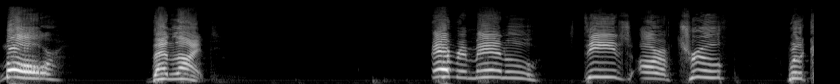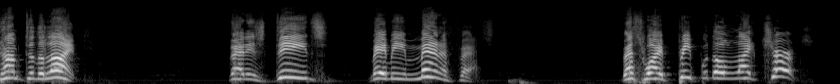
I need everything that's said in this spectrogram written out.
more than light. Every man whose deeds are of truth will come to the light, that his deeds may be manifest. That's why people don't like church.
